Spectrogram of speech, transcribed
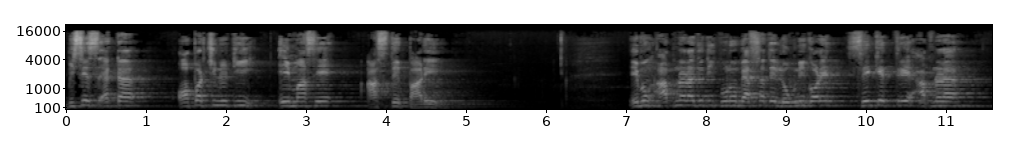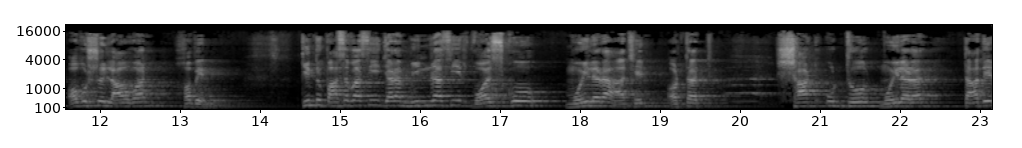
বিশেষ একটা অপরচুনিটি এই মাসে আসতে পারে। এবং আপনারা যদি কোনো ব্যবসাতে লগ্নি করেন, সেক্ষেত্রে আপনারা অবশ্যই লাভবান হবেন। কিন্তু পাশাপাশি যারা মীন রাশির বয়স্ক মহিলারা আছেন, অর্থাৎ ষাট ঊর্ধ্ব মহিলারা, তাদের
